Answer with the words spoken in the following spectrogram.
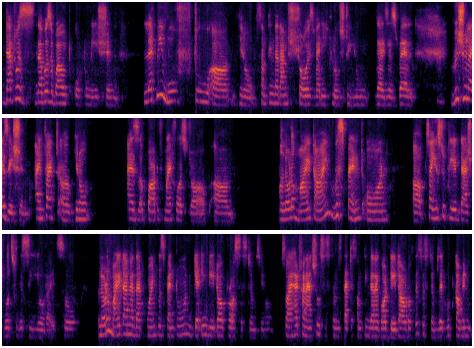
that was that was about automation. Let me move to uh, you know something that i'm sure is very close to you guys as well. Visualization. In fact uh, you know as a part of my first job um, a lot of my time was spent on uh, so i used to create dashboards for the ceo right? So a lot of my time at that point was spent on getting data across systems you know. So i had financial systems. That is something that i got data out of the systems. It would come in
